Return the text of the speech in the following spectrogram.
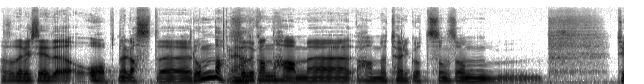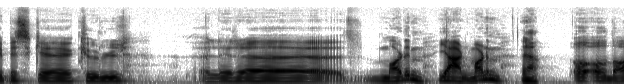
Altså det vil si det, åpne lasterom, da. Ja. Så du kan ha med, ha med tørrgods, sånn som typisk eh, kull eller eh, malm. Jernmalm. Ja. Og, og da,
